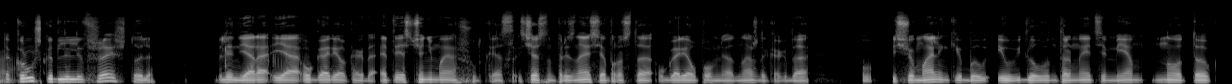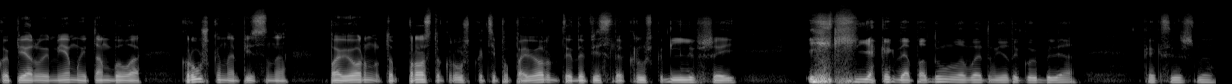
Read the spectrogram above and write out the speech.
Это кружка для левшей, что ли? Блин, я, я угорел когда... Это, если что, не моя шутка. Я честно признаюсь, я просто угорел, помню, однажды, когда еще маленький был и увидел в интернете мем, ну, только первый мем, и там была кружка написана, повернута, просто кружка, типа, повернута, и написано кружка для левшей. И я когда подумал об этом, я такой, бля, как смешно.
